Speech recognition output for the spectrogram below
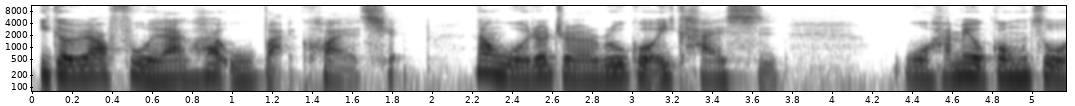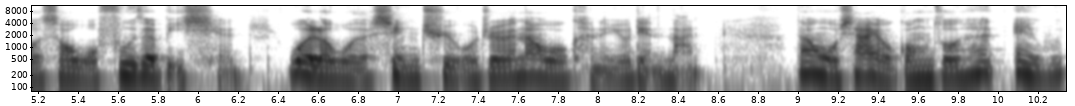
一个月要付大概快五百块的钱。那我就觉得，如果一开始我还没有工作的时候，我付这笔钱，为了我的兴趣，我觉得那我可能有点难。但我现在有工作，他哎我。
